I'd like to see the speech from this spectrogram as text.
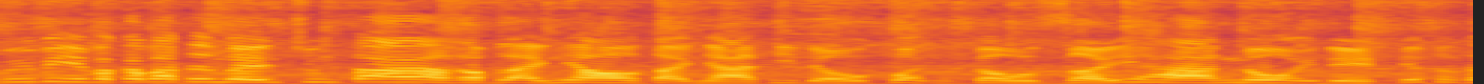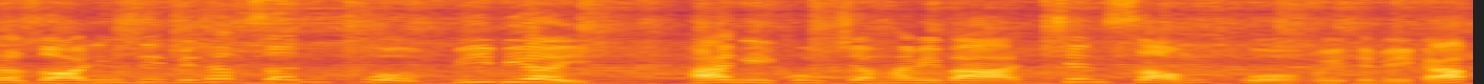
Quý vị và các bạn thân mến, chúng ta gặp lại nhau tại nhà thi đấu quận Cầu Giấy, Hà Nội để tiếp tục theo dõi những diễn biến hấp dẫn của VBA 2023 trên sóng của VTV Cup.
